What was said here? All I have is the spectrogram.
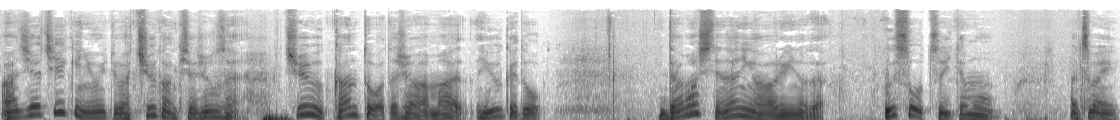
アジア地域においては中韓北朝鮮、中韓と私はまあ言うけど、騙して何が悪いのだ嘘をついてもつまり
